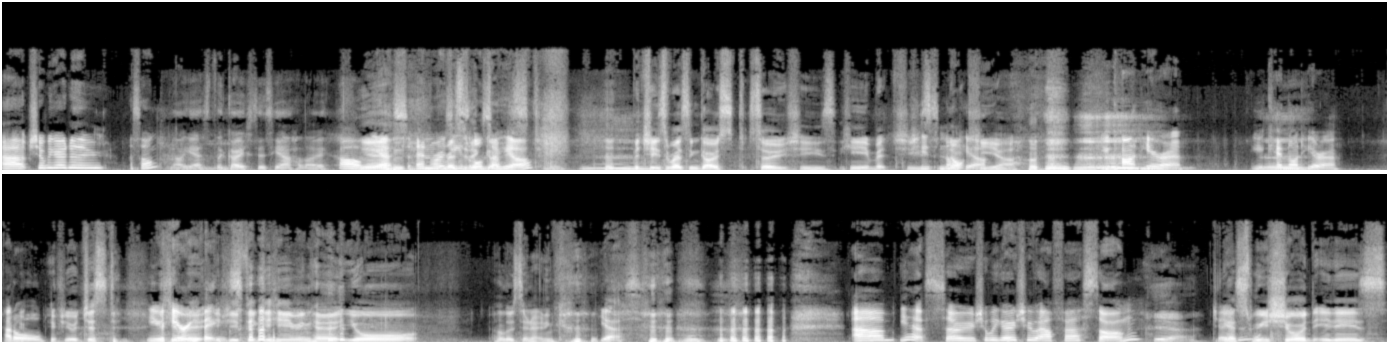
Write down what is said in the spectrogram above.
Uh, shall we go to a song? Oh yes, the ghost is here. Hello. Oh, Yeah. yes. And The Rosie's resident also here. ghost. but she's a resident ghost, so she's here, but she's, She's not here. here. You can't hear her. You cannot hear her at all. if you're just You're if hearing re- things. If you think you're hearing her, you're hallucinating. Yes. um, yes. So, shall we go to our first song? yeah. yes, we should. It is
